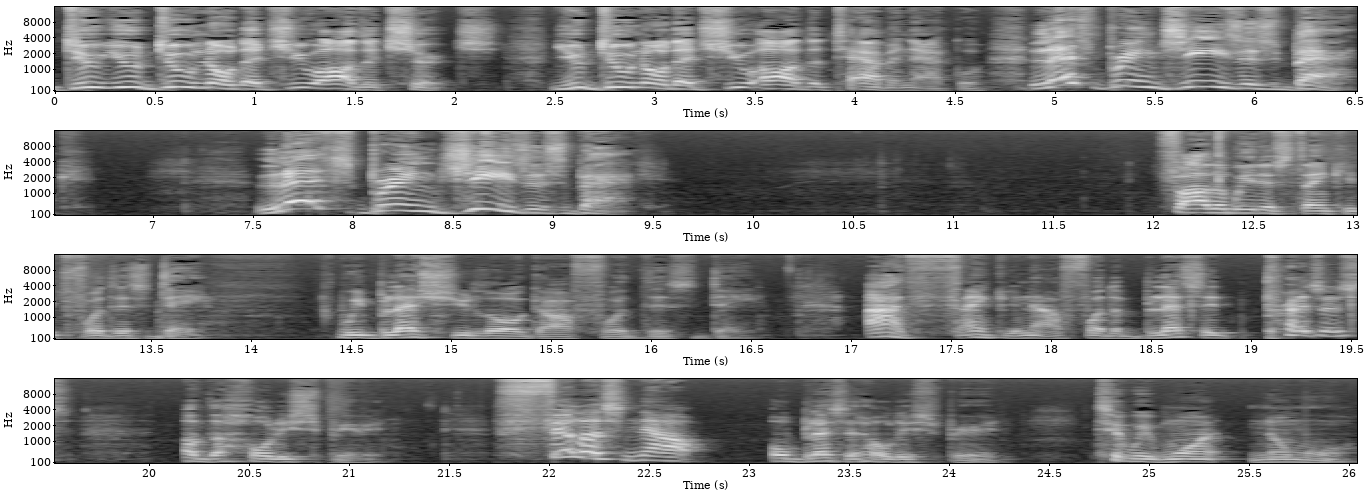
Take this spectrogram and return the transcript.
Do you do know that you are the church? You do know that you are the tabernacle. Let's bring Jesus back. Let's bring Jesus back. Father, we just thank you for this day. We bless you, Lord God, for this day. I thank you now for the blessed presence of the Holy Spirit. Fill us now, O blessed Holy Spirit, till we want no more.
